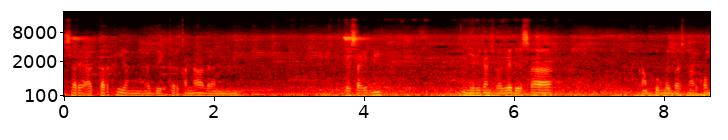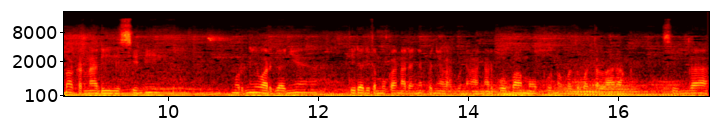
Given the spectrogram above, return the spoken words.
Syariater yang lebih terkenal dan desa ini dijadikan sebagai desa kampung bebas narkoba karena di sini murni warganya tidak ditemukan adanya penyalahgunaan narkoba maupun obat-obat terlarang sehingga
